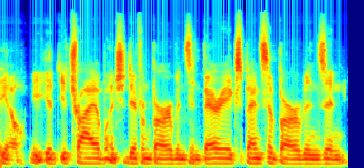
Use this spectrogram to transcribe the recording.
you know, you, you try a bunch of different bourbons and very expensive bourbons, and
